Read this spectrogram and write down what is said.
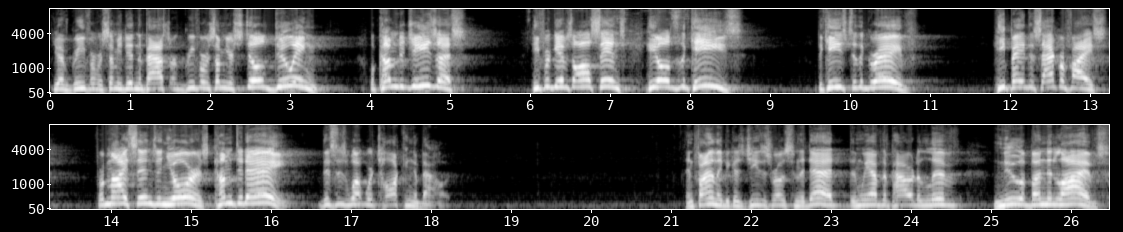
you have grief over something you did in the past or grief over something you're still doing. Well, come to Jesus. He forgives all sins, He holds the keys, the keys to the grave. He paid the sacrifice for my sins and yours. Come today. This is what we're talking about. And finally, because Jesus rose from the dead, then we have the power to live new, abundant lives.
